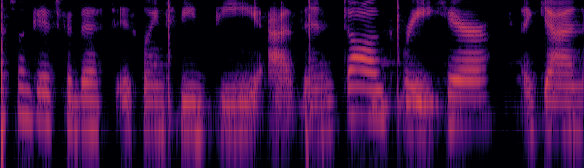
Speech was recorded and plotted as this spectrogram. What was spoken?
This one, guys, for this is going to be D as in dog right here. Again,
